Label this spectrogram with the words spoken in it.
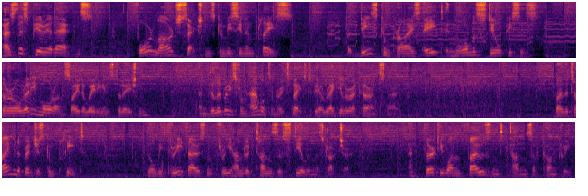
As this period ends, four large sections can be seen in place, but these comprise eight enormous steel pieces. There are already more on site awaiting installation, and deliveries from Hamilton are expected to be a regular occurrence now. By the time the bridge is complete, there will be 3,300 tonnes of steel in the structure and 31,000 tonnes of concrete.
